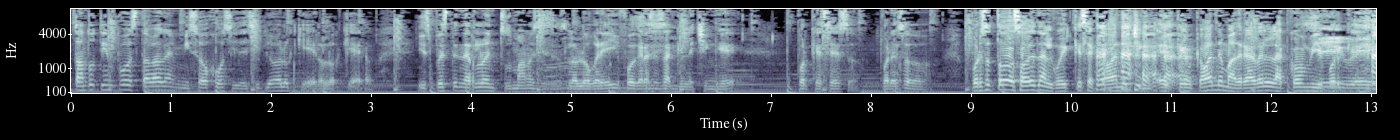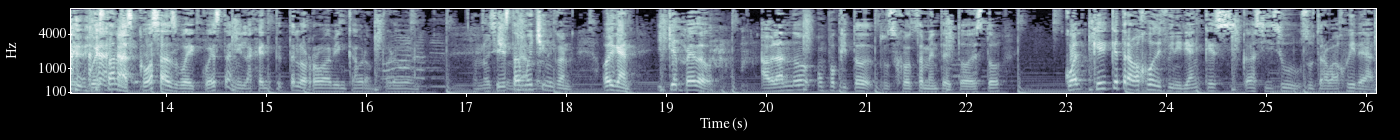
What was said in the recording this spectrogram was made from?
tanto tiempo estaba en mis ojos y decir, yo lo quiero, lo quiero. Y después tenerlo en tus manos y dices, lo logré y fue gracias a que le chingué. Porque es eso, por eso, por eso todos odian al güey que se acaban de ching- el que acaban de madrear en la combi, Sí, porque güey. cuestan las cosas, güey, cuestan y la gente te lo roba bien cabrón, pero bueno. Sí, está muy chingón. Oigan, ¿y qué pedo? Hablando un poquito, pues justamente de todo esto, ¿cuál, qué, qué trabajo definirían que es casi su, su trabajo ideal?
